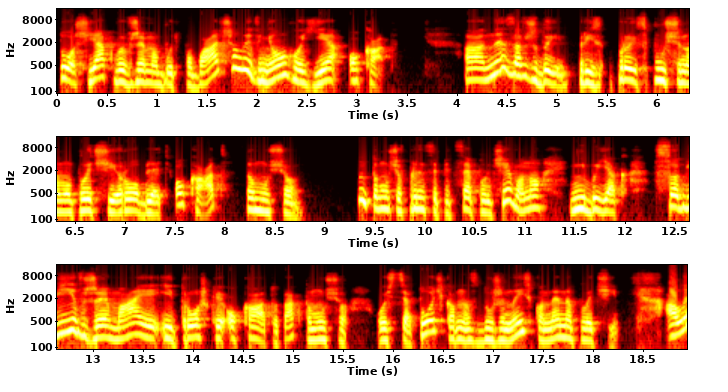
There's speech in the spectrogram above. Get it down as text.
Тож, як ви вже, мабуть, побачили, в нього є окат. Не завжди при, при спущеному плечі роблять окат, тому що, ну, тому що, в принципі, це плече, воно ніби як в собі вже має і трошки окату, так? тому що ось ця точка в нас дуже низько, не на плечі. Але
